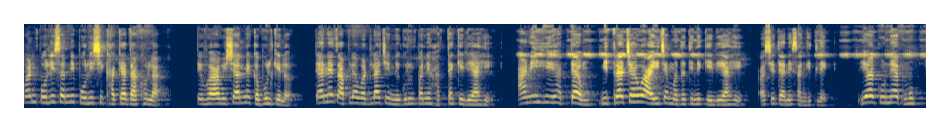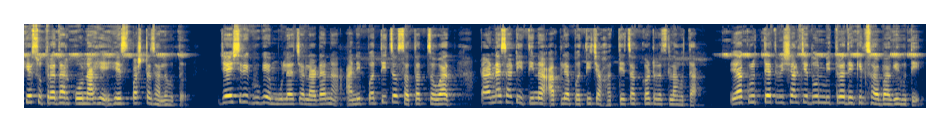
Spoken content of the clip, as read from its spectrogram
पण पोलिसांनी पोलिसी खाक्या दाखवला. तेव्हा विशालने कबूल केलं त्यानेच आपल्या वडिलाची निगृणपणे हत्या केली आहे आणि ही हत्या मित्राच्या व आईच्या मदतीने केली आहे असे त्याने सांगितले. या गुन्ह्यात मुख्य सूत्रधार कोण आहे हे स्पष्ट झालं होतं. जयश्री घुगे मुलाच्या लाडानं आणि पतीचं सततचं वाद टाळण्यासाठी तिनं आपल्या पतीच्या हत्येचा कट रचला होता. या कृत्यात विशालचे दोन मित्र देखील सहभागी होते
